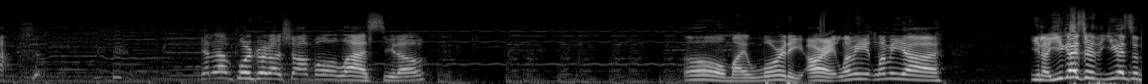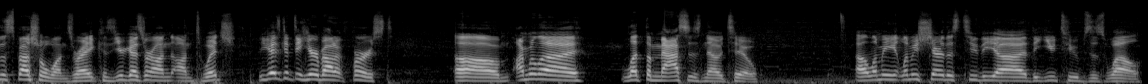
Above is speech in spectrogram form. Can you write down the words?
Get it on PointCrow.shop while it last, you know? Oh my lordy. Alright, let me let me uh you know, you guys are you guys are the special ones, right? Because you guys are on on Twitch. You guys get to hear about it first. Um, I'm gonna let the masses know too. Uh, let me let me share this to the uh, the YouTubes as well.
